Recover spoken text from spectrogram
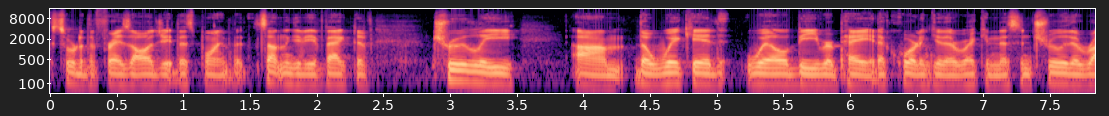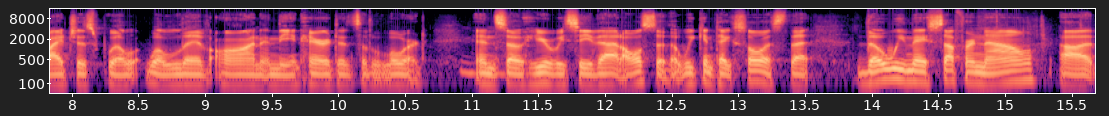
sort of the phraseology at this point, but something to the effect of, "Truly." Um, the wicked will be repaid according to their wickedness, and truly the righteous will will live on in the inheritance of the Lord. And so here we see that also that we can take solace that though we may suffer now, uh,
